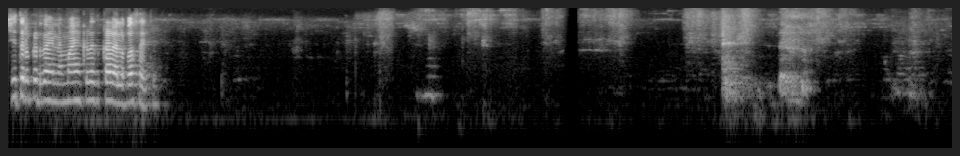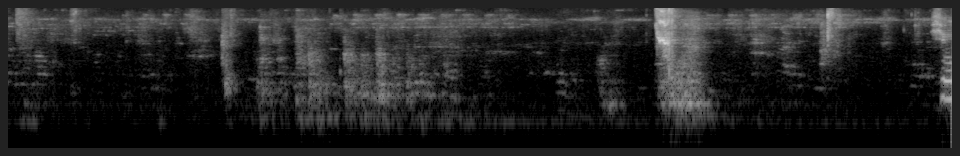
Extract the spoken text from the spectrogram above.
शीतलकडे जाईना माझ्याकडे काढायला बसायचं. शिव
